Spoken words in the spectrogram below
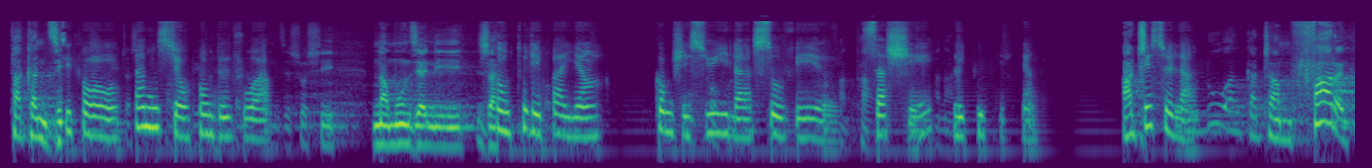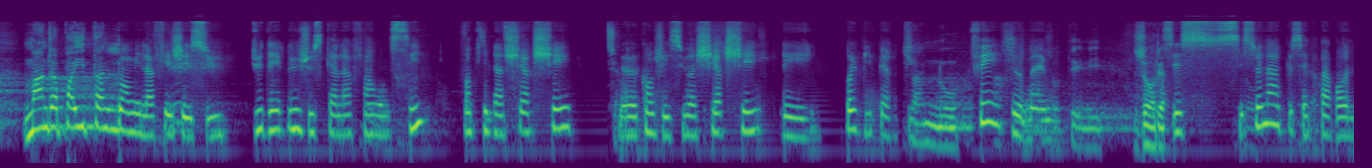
ta mission ton devoir namonyaomme tous les païens comme jésus il a sauvé euh, ach le e celacomme il a fait jésus du début jusqu'à la fin aussi q la quand euh, jsus a cherché les brebits perdus fait e mêmec'est cela que cette parole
